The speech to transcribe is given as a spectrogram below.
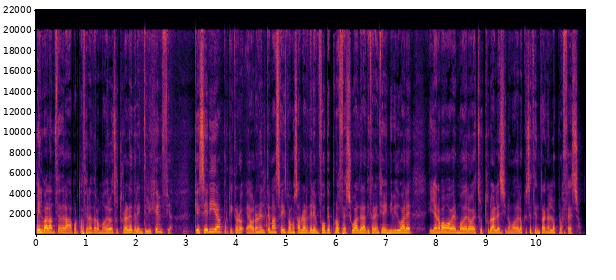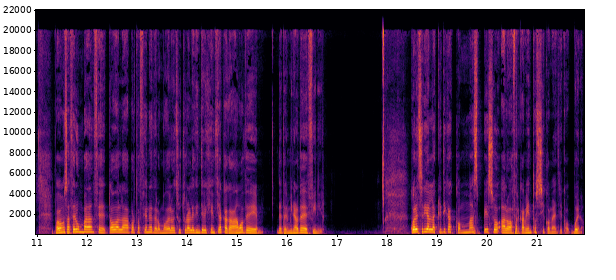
el balance de las aportaciones de los modelos estructurales de la inteligencia, que sería, porque claro, ahora en el tema 6 vamos a hablar del enfoque procesual de las diferencias individuales y ya no vamos a ver modelos estructurales, sino modelos que se centran en los procesos. Pues vamos a hacer un balance de todas las aportaciones de los modelos estructurales de inteligencia que acabamos de, terminar de definir. ¿Cuáles serían las críticas con más peso a los acercamientos psicométricos? Bueno,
